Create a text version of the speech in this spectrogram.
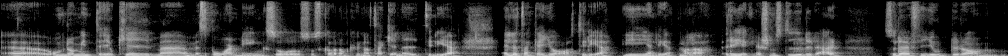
Eh, om de inte är okej okay med, med spårning så, så ska de kunna tacka nej till det. Eller tacka ja till det i enlighet med alla regler som styr det där. Så därför gjorde de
